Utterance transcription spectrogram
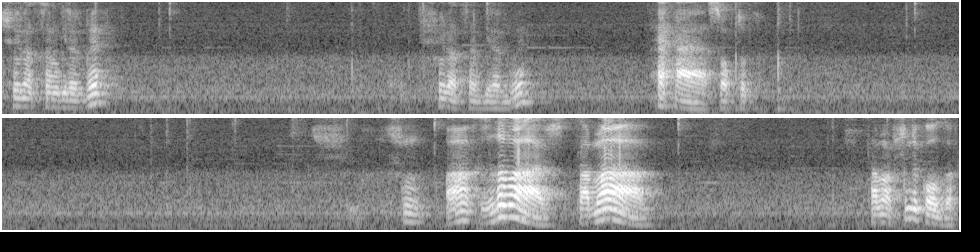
Şöyle atsam girer mi? Şöyle atsam girer mi? Soktuk. Şu, aa kızı da var. Tamam. Tamam şimdi oldu.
